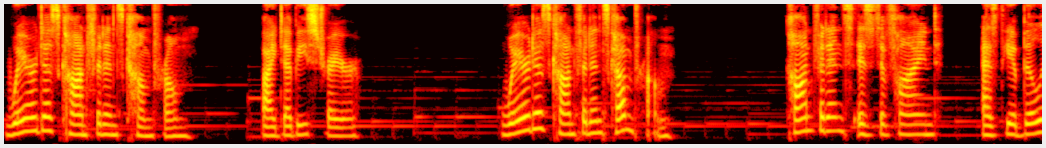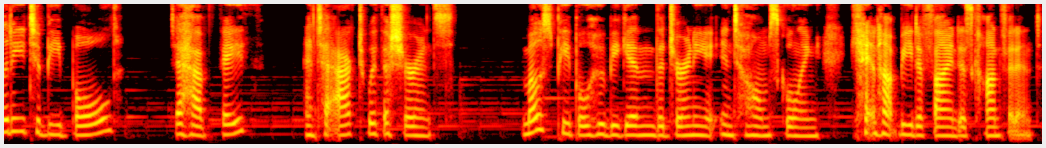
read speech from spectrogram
Where Does Confidence Come From? by Debbie Strayer. Where does confidence come from? Confidence is defined as the ability to be bold, to have faith, and to act with assurance. Most people who begin the journey into homeschooling cannot be defined as confident.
